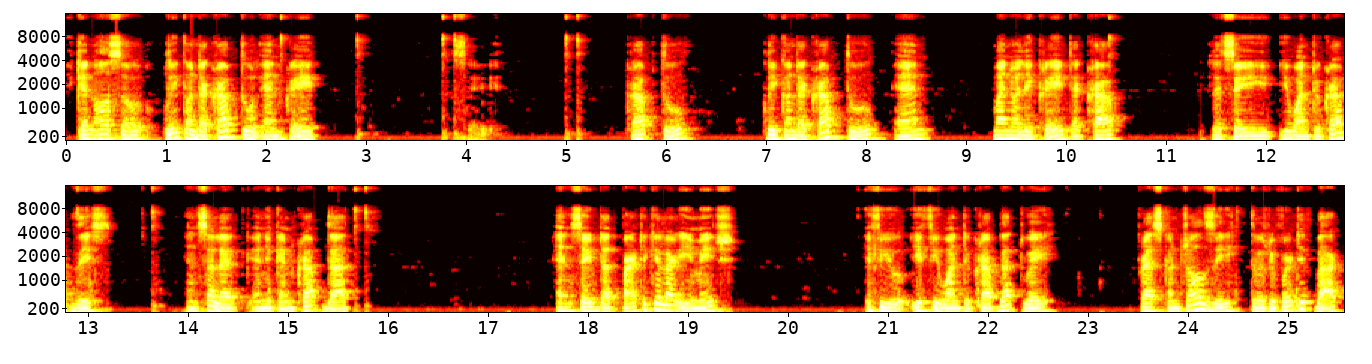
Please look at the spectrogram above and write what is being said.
You can also click on the crop tool and create say crop tool. Click on the crop tool and manually create a crop let's say you want to crop this and select and you can crop that and save that particular image. If you if you want to crop that way press ctrl z to revert it back.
